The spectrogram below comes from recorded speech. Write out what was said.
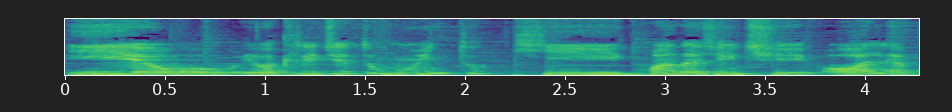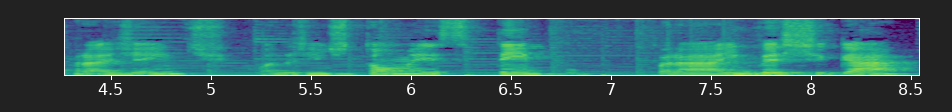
e eu, eu acredito muito que quando a gente olha para a gente, quando a gente toma esse tempo para investigar,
